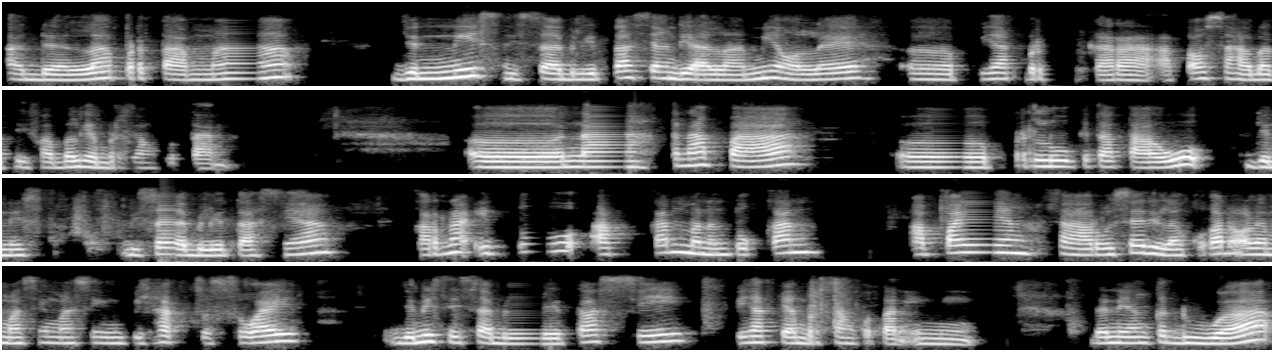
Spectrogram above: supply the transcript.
adalah pertama jenis disabilitas yang dialami oleh uh, pihak berperkara atau sahabat difabel yang bersangkutan. Uh, nah, kenapa uh, perlu kita tahu jenis disabilitasnya? Karena itu akan menentukan apa yang seharusnya dilakukan oleh masing-masing pihak sesuai jenis disabilitas si pihak yang bersangkutan ini. Dan yang kedua,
